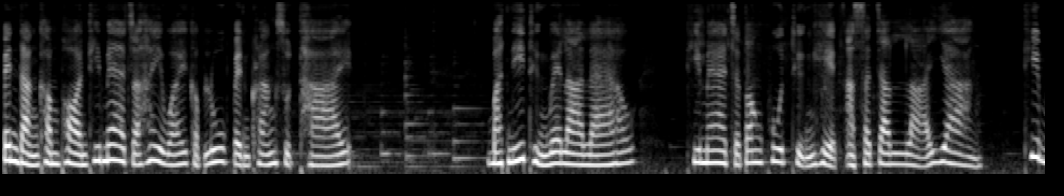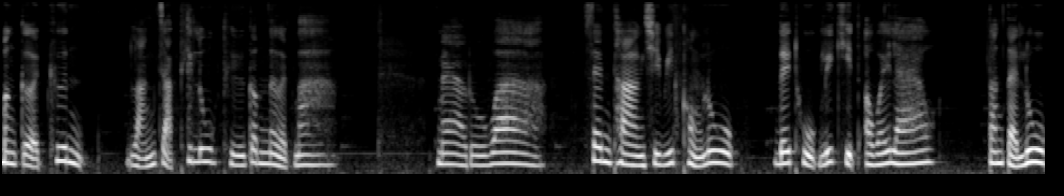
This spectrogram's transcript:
เป็นดังคำพรที่แม่จะให้ไว้กับลูกเป็นครั้งสุดท้าย บัดนี้ถึงเวลาแล้วที่แม่จะต้องพูดถึงเหตุอัศจรรย์หลายอย่างที่บังเกิดขึ้น หลังจากที่ลูกถือกำเนิดมา แม่รู้ว่า เส้นทางชีวิตของลูกได้ถูกลิขิตเอาไว้แล้ว ตั้งแต่ลูก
